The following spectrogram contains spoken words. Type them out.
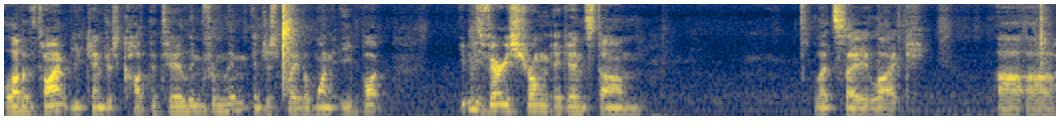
A lot of the time you can just cut the tear limb from limb and just play the one E-pot it is very strong against, um, let's say, like, uh, uh,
